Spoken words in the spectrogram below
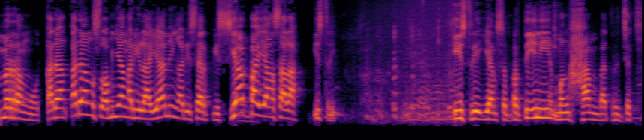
merengut. Kadang-kadang suaminya nggak dilayani, nggak diservis. Siapa yang salah? Istri. Istri yang seperti ini menghambat rezeki.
